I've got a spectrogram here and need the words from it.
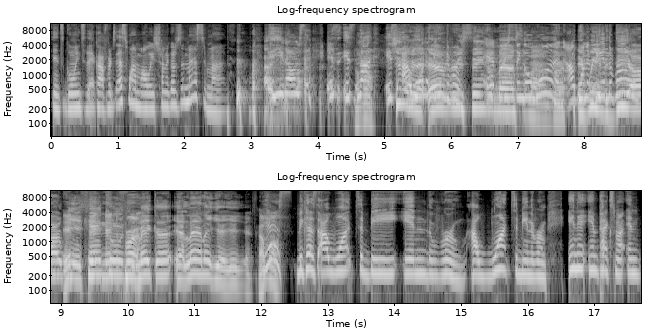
since going to that conference that's why i'm always trying to go to the mastermind you know what i'm saying it's, it's not it's i want to be in the room single every single one bro. i want to be in the, room DR, we in It's sitting in Cancun, front. Jamaica, Atlanta. Yeah, yeah, yeah. Come yes, because I want to be in the room. I want to be in the room, and it impacts my and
